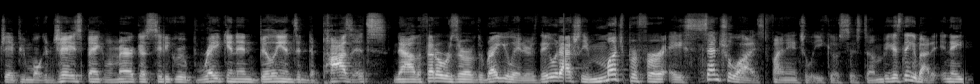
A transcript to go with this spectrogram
JP Morgan Chase, Bank of America, Citigroup raking in billions in deposits. Now, the Federal Reserve, the regulators, they would actually much prefer a centralized financial ecosystem because think about it, in a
